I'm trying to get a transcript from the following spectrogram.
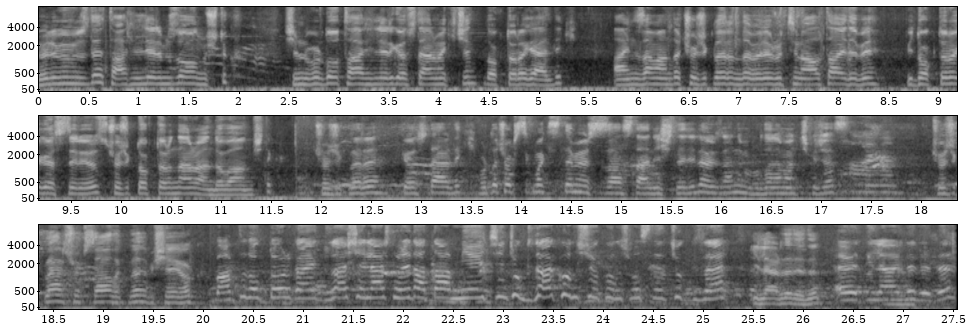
bölümümüzde tahlillerimizi olmuştuk. Şimdi burada o tahlilleri göstermek için doktora geldik. Aynı zamanda çocukların da böyle rutin 6 ayda bir bir doktora gösteriyoruz. Çocuk doktorundan randevu almıştık. Çocukları gösterdik. Burada çok sıkmak istemiyor sizi hastane işleriyle. O yüzden değil mi? Buradan hemen çıkacağız. Aynen. Çocuklar çok sağlıklı, bir şey yok. Baktı doktor gayet güzel şeyler söyledi. Hatta Mia için çok güzel konuşuyor. Konuşması da çok güzel. İleride dedi. Evet ileride dedi.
